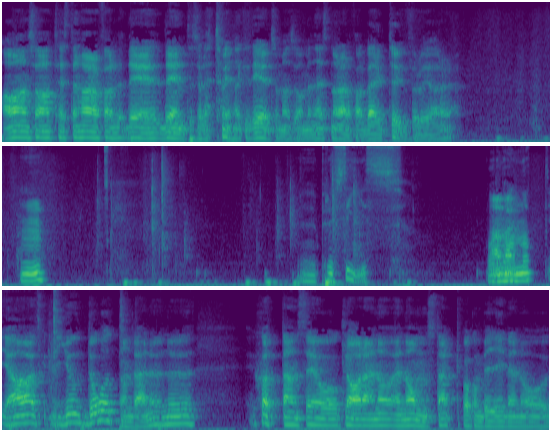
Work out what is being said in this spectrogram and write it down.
Ja, han sa att hästen har i alla fall, det är, det är inte så lätt att vinna kriteriet som han sa, men hästen har i alla fall verktyg för att göra det. Mm. Eh, precis. Var det Ja, något men- annat? Ja, Hugh Dalton där. Nu, nu skötte han sig och klarade en, en omstart bakom bilen och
